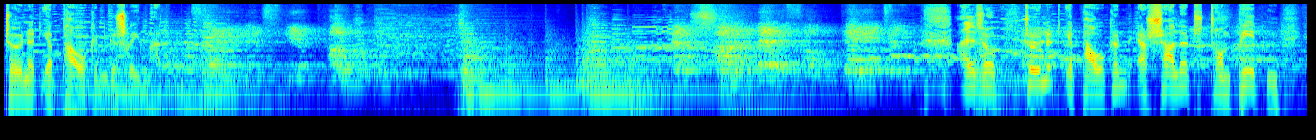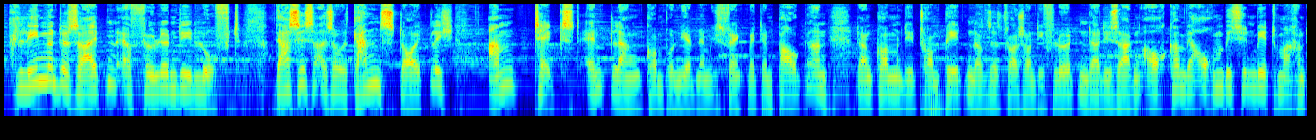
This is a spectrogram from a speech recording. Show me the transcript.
tönet ihr Pauken geschrieben hat. Also tönet ihr Pauken, erschallet Trompeten, klingende Saiten erfüllen die Luft. Das ist also ganz deutlich am Text entlang komponiert. Nämlich es fängt mit den Pauken an, dann kommen die Trompeten, dann sind zwar schon die Flöten da, die sagen auch, können wir auch ein bisschen mitmachen.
